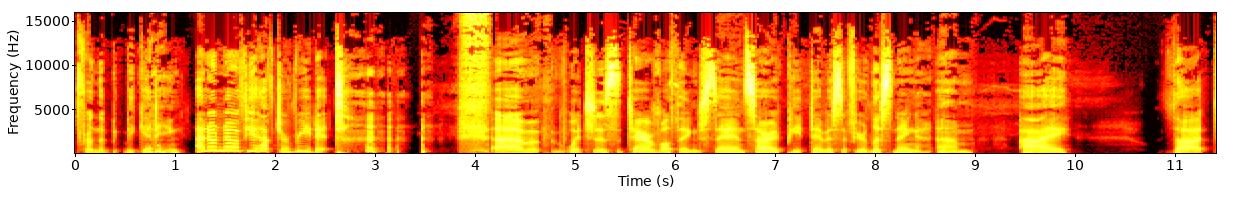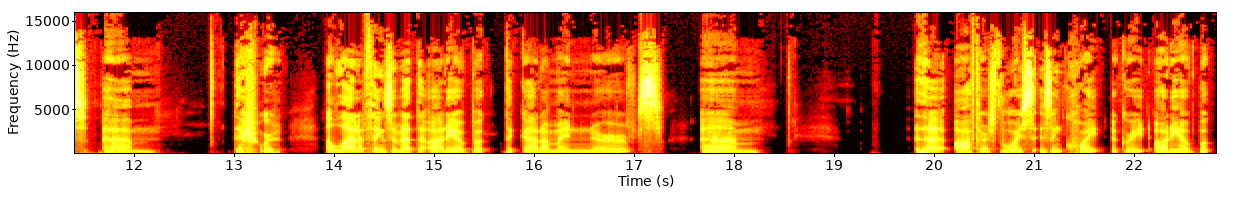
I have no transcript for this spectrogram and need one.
from the beginning, I don't know if you have to read it. um, which is a terrible thing to say. And sorry, Pete Davis, if you're listening. Um, I thought um, there were a lot of things about the audiobook that got on my nerves. Um, the author's voice isn't quite a great audiobook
